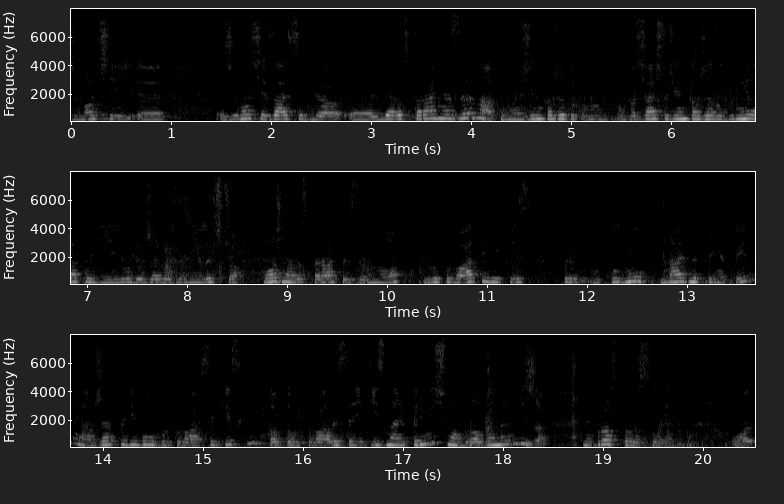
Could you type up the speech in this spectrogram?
жіночий. Е, Жіночий засіб для, е, для розтирання зерна, тому жінка вже означає, що жінка вже розуміла тоді. Люди вже розуміли, що можна розтирати зерно і готувати якийсь ну, навіть не примітивний, а вже тоді був готувався якийсь хліб, тобто готувалися якісь навіть термічно оброблена їжа, не просто рослини. От.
